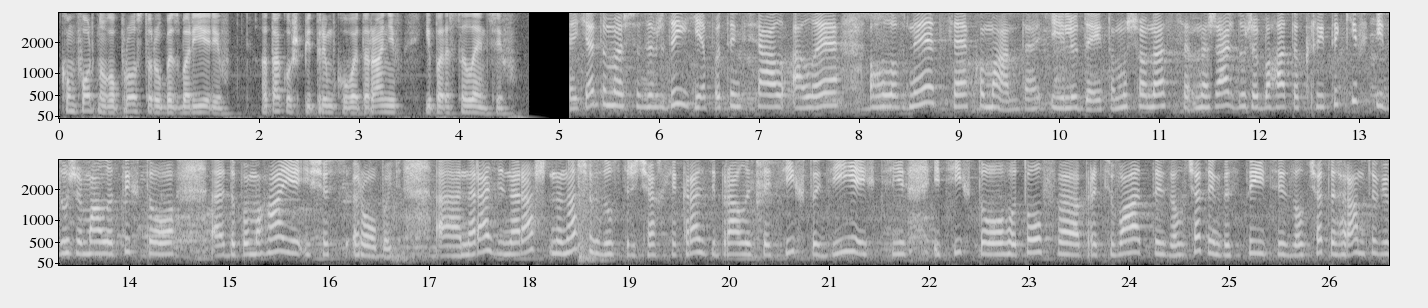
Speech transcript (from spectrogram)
комфортного простору без бар'єрів, а також підтримку ветеранів і переселенців. Я думаю, що завжди є потенціал, але головне це команда і людей, тому що у нас, на жаль, дуже багато критиків і дуже мало тих, хто е, допомагає і щось робить. Е, Наразі на на наших зустрічах якраз зібралися ті, хто діє, і ті, і ті, хто готов е, працювати, залучати інвестиції, залучати грантові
